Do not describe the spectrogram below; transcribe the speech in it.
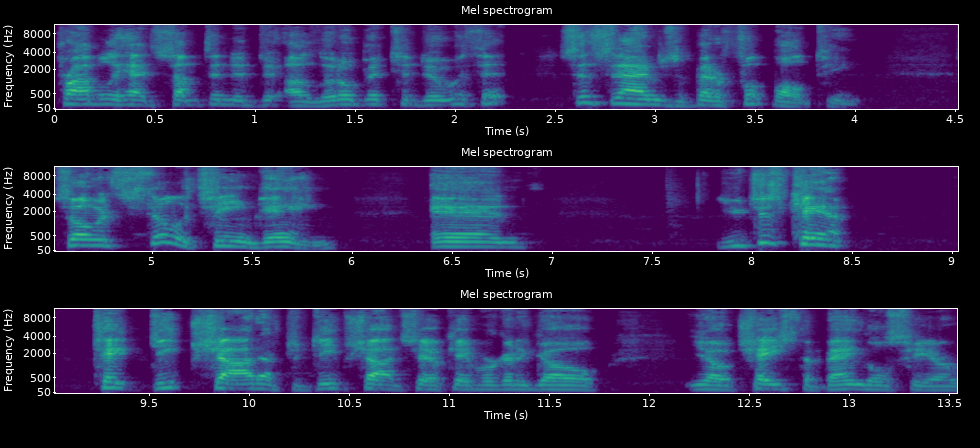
probably had something to do a little bit to do with it. Cincinnati was a better football team. So it's still a team game. And you just can't take deep shot after deep shot and say, okay, we're going to go, you know, chase the Bengals here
